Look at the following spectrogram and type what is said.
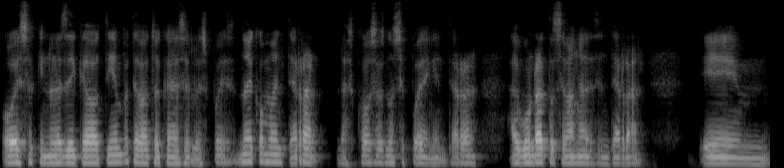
o eso que no le has dedicado tiempo te va a tocar hacerlo después. No hay cómo enterrar, las cosas no se pueden enterrar, algún rato se van a desenterrar. Eh,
